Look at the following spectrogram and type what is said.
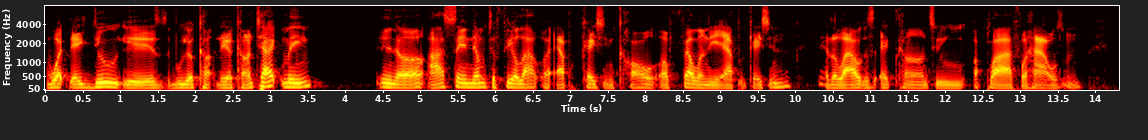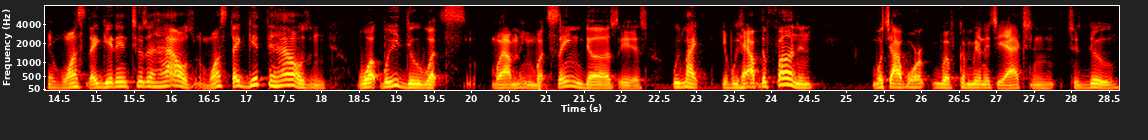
what they do is we'll they'll contact me. You know, I send them to fill out an application called a felony application that allows this ex-con to apply for housing. And once they get into the housing, once they get the housing, what we do, what's well, I mean, what Sing does is we might, if we have the funding, which I work with Community Action to do,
